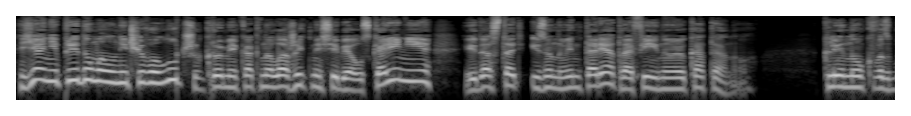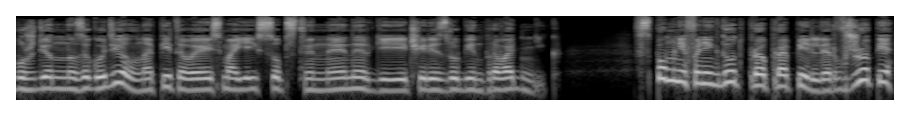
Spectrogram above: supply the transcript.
Я не придумал ничего лучше, кроме как наложить на себя ускорение и достать из инвентаря трофейную катану. Клинок возбужденно загудел, напитываясь моей собственной энергией через рубин-проводник. Вспомнив анекдот про пропеллер в жопе,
